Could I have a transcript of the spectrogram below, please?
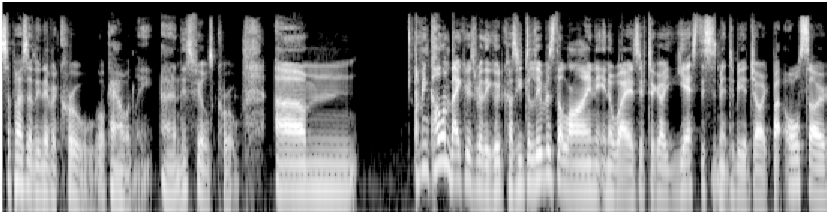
supposedly never cruel or cowardly, and this feels cruel. Um, I mean, Colin Baker is really good because he delivers the line in a way as if to go, yes, this is meant to be a joke, but also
